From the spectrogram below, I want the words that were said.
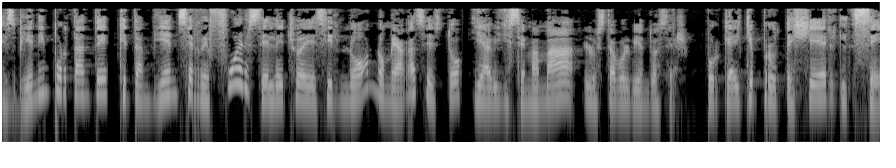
es bien importante que también se refuerce el hecho de decir no, no me hagas esto y avise mamá lo está volviendo a hacer porque hay que protegerse,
